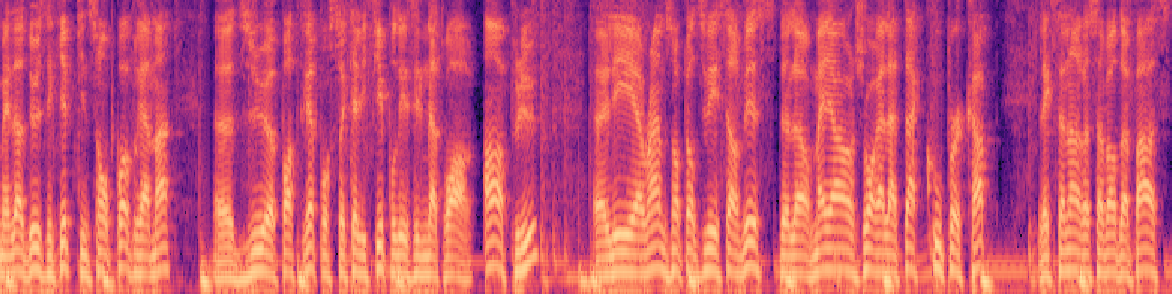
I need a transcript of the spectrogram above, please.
Mais là, deux équipes qui ne sont pas vraiment du portrait pour se qualifier pour les éliminatoires. En plus, les Rams ont perdu les services de leur meilleur joueur à l'attaque, Cooper Cup. L'excellent receveur de passe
